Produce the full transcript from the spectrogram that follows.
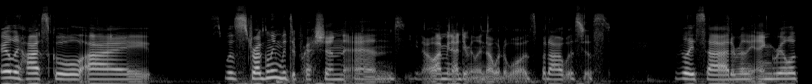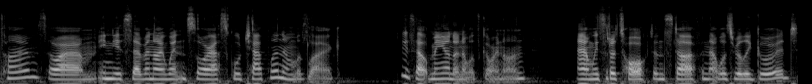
early high school, I was struggling with depression and, you know, I mean, I didn't really know what it was, but I was just really sad and really angry all the time. So um, in year seven, I went and saw our school chaplain and was like, please help me. I don't know what's going on. And we sort of talked and stuff, and that was really good.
